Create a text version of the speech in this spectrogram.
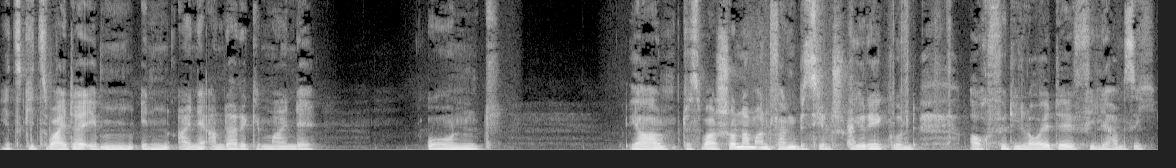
Jetzt geht's weiter eben in eine andere Gemeinde. Und ja, das war schon am Anfang ein bisschen schwierig und auch für die Leute. Viele haben sich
